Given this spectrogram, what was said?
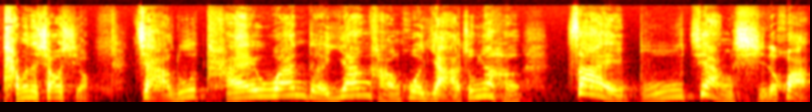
台湾的消息哦，假如台湾的央行或亚中央行再不降息的话，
